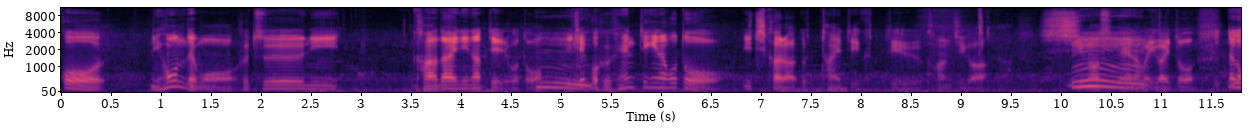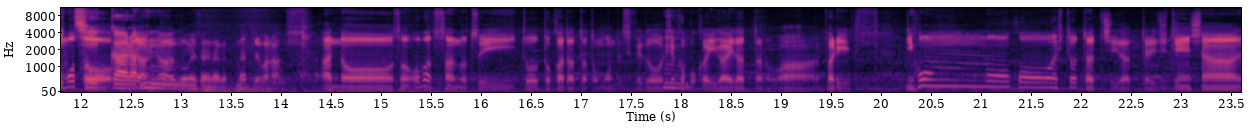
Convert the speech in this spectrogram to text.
構日本でも普通に課題になっていること、うん。結構普遍的なことを一から訴えていくっていう感じがしますね、うん。なんか意外と。なんかもっと一からごめんなさい。なんかなんていうのかな。あのーその小畑さんのツイートとかだったと思うんですけど、ん。結構僕は意外だったのはやっぱり日本のこう人たちだったり自転車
